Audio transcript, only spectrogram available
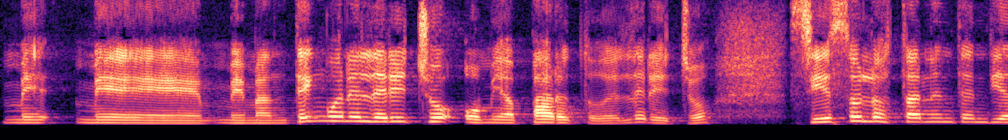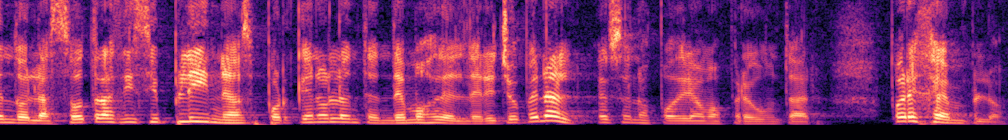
me, me, mantengo en el derecho o me aparto del derecho, si eso lo están entendiendo las otras disciplinas, ¿por qué no lo entendemos del derecho penal? Eso nos podríamos preguntar. Por ejemplo,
